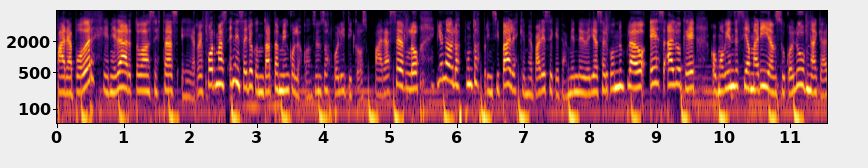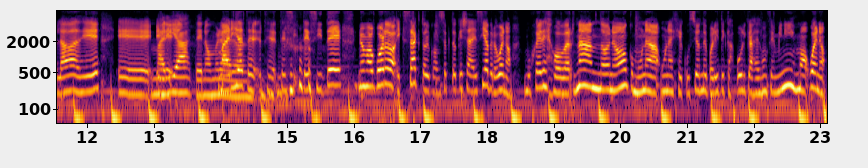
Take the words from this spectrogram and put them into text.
para poder generar todas estas eh, reformas es necesario contar también con los consensos políticos para hacerlo y uno de los puntos principales que me parece que también debería ser contemplado es algo que, como bien decía María en su columna, que hablaba de... Eh, eh, María, te nombraron. María, te, cité, no me acuerdo exacto el concepto que ella decía, pero bueno, mujeres gobernando, ¿no? Como una, una ejecución de políticas públicas desde un feminismo. Bueno,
